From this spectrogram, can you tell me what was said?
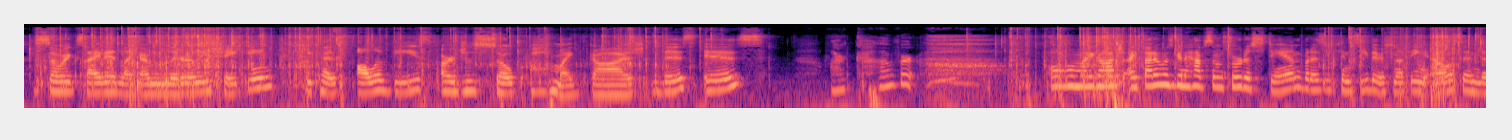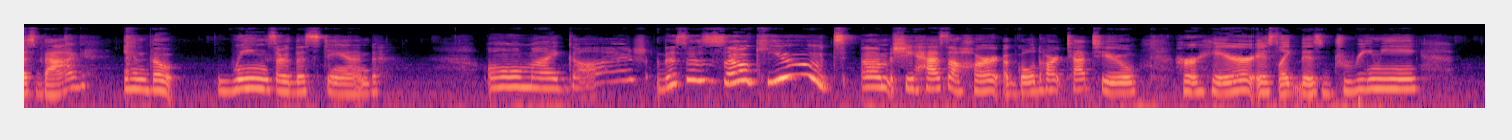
so excited. Like I'm literally shaking because all of these are just so, oh my gosh. This is our cover. Oh my gosh, I thought it was gonna have some sort of stand, but as you can see, there's nothing else in this bag. And the wings are the stand. Oh my gosh, this is so cute. Um, she has a heart, a gold heart tattoo. Her hair is like this dreamy,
